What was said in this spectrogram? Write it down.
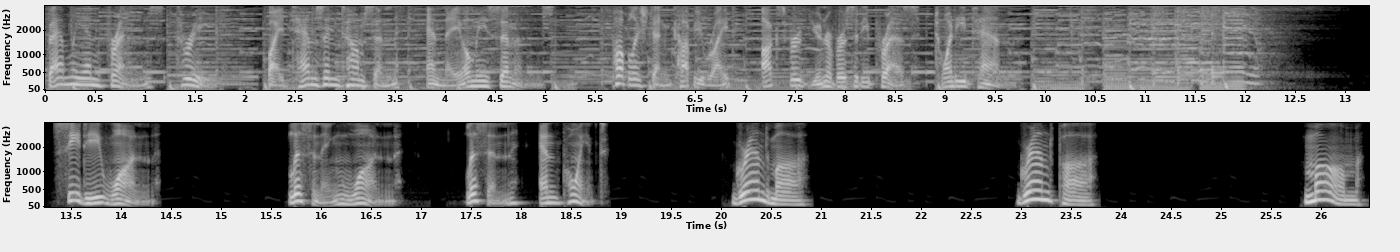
Family and Friends 3 by Tamzin Thompson and Naomi Simmons. Published and copyright Oxford University Press 2010. CD 1 Listening 1 Listen and point. Grandma, Grandpa, Mom,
